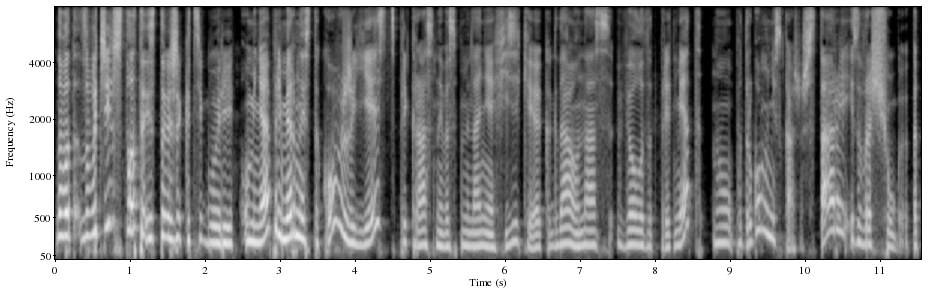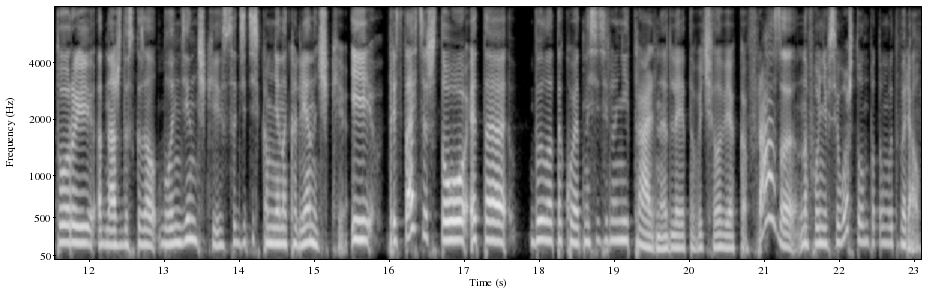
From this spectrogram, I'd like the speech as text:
Ну вот звучит что-то из той же категории. У меня примерно из такого же есть прекрасные воспоминания о физике, когда у нас вел этот предмет, ну, по-другому не скажешь. Старый извращуга, который однажды сказал, блондиночки, садитесь ко мне на коленочки. И представьте, что это было такое относительно нейтральная для этого человека фраза на фоне всего, что он потом вытворял.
